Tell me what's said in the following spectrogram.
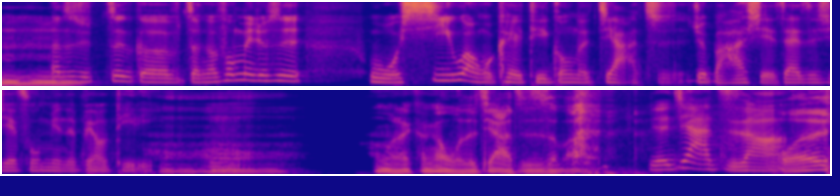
嗯嗯，那这就这个整个封面就是我希望我可以提供的价值，就把它写在这些封面的标题里。哦，嗯，我来看看我的价值是什么？你的价值啊，我的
